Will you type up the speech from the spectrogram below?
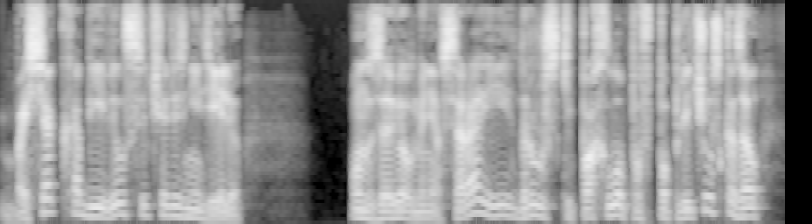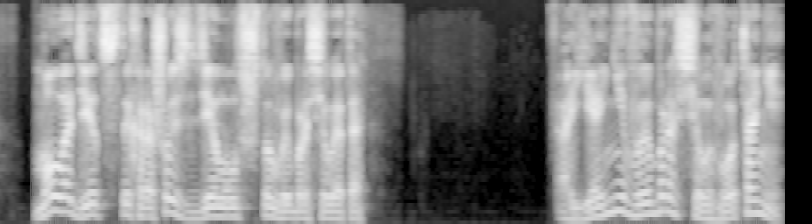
Босяк объявился через неделю. Он завел меня в сарай и, дружески похлопав по плечу, сказал, «Молодец, ты хорошо сделал, что выбросил это». «А я не выбросил, вот они»,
